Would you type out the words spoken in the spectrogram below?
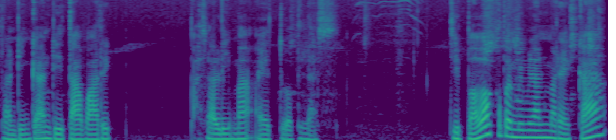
Bandingkan di Tawarik pasal 5 ayat 12. Di bawah kepemimpinan mereka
